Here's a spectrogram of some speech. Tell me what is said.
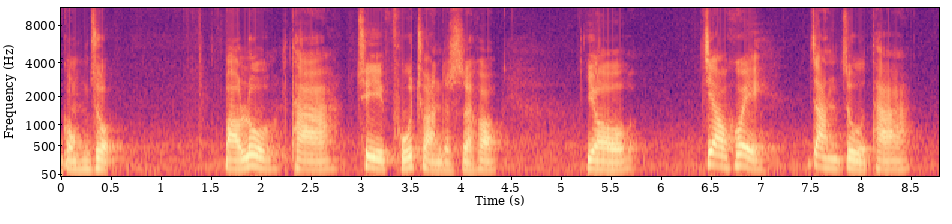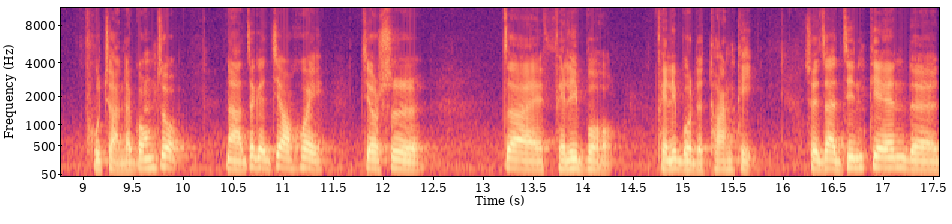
工作。保禄他去福传的时候，有教会赞助他普传的工作。那这个教会就是在腓利波，腓利波的团体。所以在今天的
